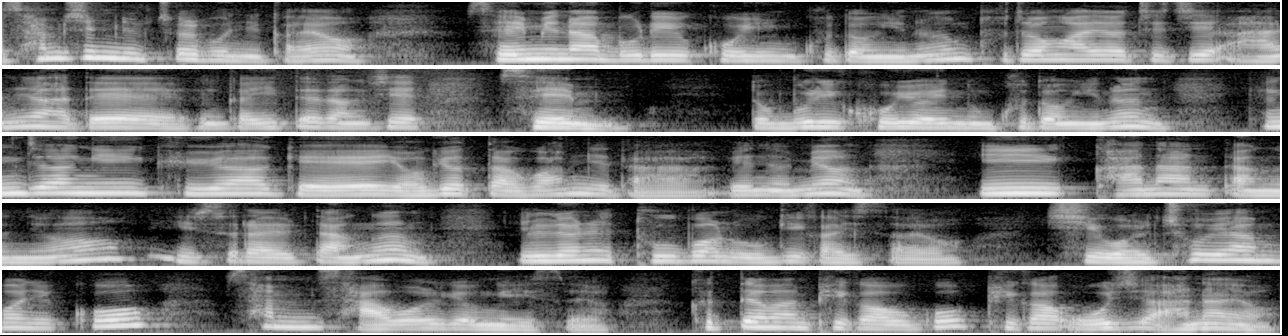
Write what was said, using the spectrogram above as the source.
36절 보니까요. 샘이나 물이 고인 구덩이는 부정하여지지 아니하되 그러니까 이때 당시에 샘, 또 물이 고여 있는 구덩이는 굉장히 귀하게 여겼다고 합니다. 왜냐하면 이 가나안 땅은요. 이스라엘 땅은 1년에 두 번 우기가 있어요. 10월 초에 한 번 있고 3, 4월경에 있어요. 그때만 비가 오고 비가 오지 않아요.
